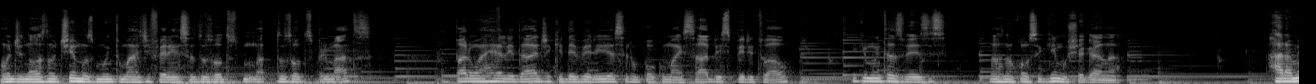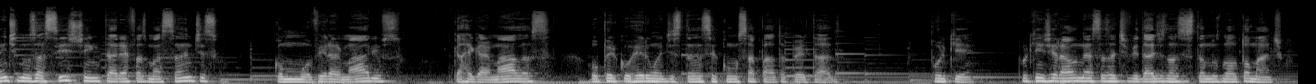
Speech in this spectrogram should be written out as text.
onde nós não tínhamos muito mais diferença dos outros, dos outros primatas, para uma realidade que deveria ser um pouco mais sábia e espiritual e que muitas vezes nós não conseguimos chegar lá. Raramente nos assiste em tarefas maçantes como mover armários, carregar malas ou percorrer uma distância com um sapato apertado. Por quê? Porque em geral nessas atividades nós estamos no automático.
